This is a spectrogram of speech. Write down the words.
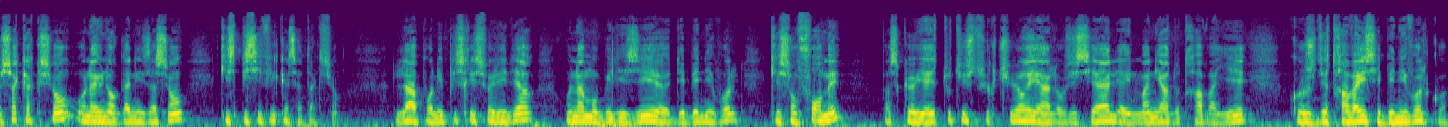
chaque action, on a une organisation qui est spécifique à cette action. Là, pour l'épicerie solidaire, on a mobilisé euh, des bénévoles qui sont formés parce qu'il y a toute une structure, il y a un logiciel, il y a une manière de travailler. Quand je dis travailler, c'est bénévole, quoi.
